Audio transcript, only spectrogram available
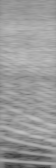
Oh.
